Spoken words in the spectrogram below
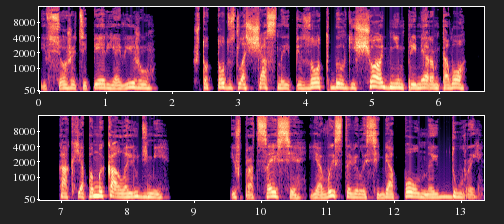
И все же теперь я вижу, что тот злосчастный эпизод был еще одним примером того, как я помыкала людьми. И в процессе я выставила себя полной дурой.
